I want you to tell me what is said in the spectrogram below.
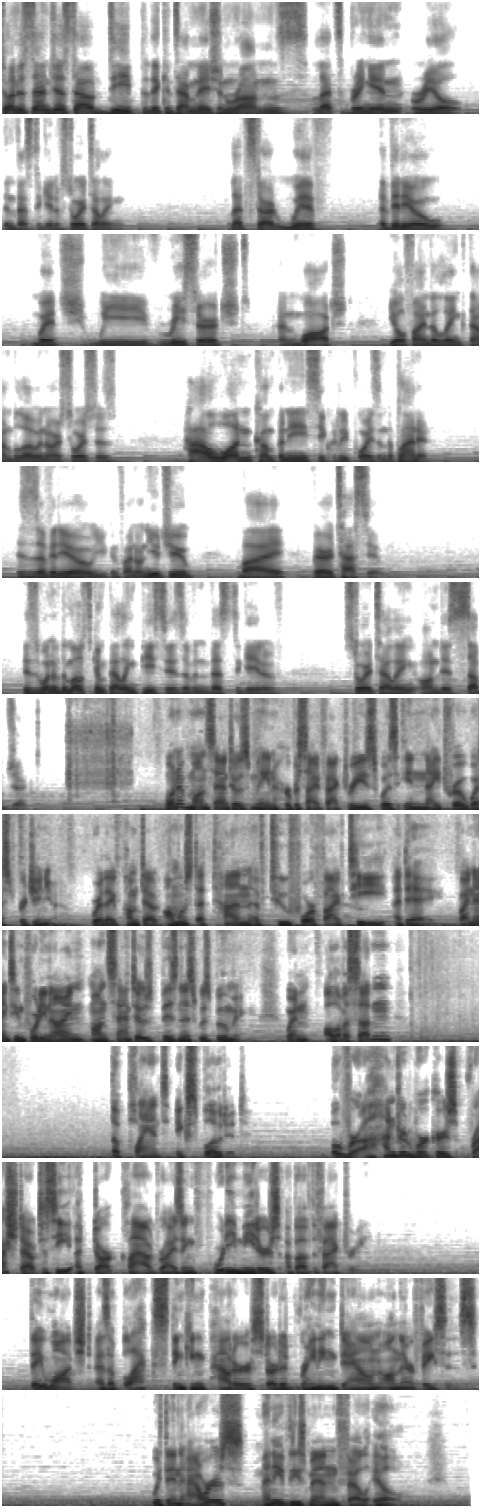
To understand just how deep the contamination runs, let's bring in real investigative storytelling. Let's start with a video which we've researched and watched. You'll find a link down below in our sources. How one company secretly poisoned the planet. This is a video you can find on YouTube by Veritasium. This is one of the most compelling pieces of investigative storytelling on this subject. One of Monsanto's main herbicide factories was in Nitro, West Virginia, where they pumped out almost a ton of 2,4,5-T a day. By 1949, Monsanto's business was booming, when all of a sudden, the plant exploded. Over a hundred workers rushed out to see a dark cloud rising 40 meters above the factory. They watched as a black stinking powder started raining down on their faces. Within hours, many of these men fell ill.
